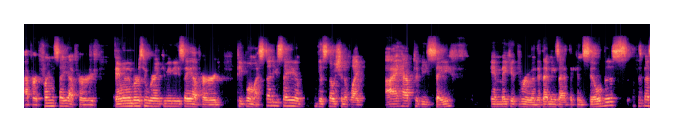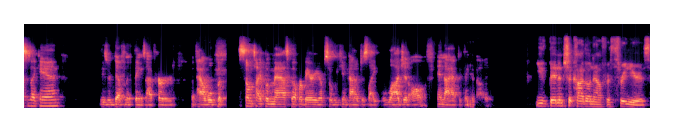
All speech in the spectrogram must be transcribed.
I've heard friends say, I've heard family members who were in community say, I've heard people in my studies say of this notion of like, I have to be safe and make it through, and that that means I have to conceal this as best as I can. These are definitely things I've heard of how we'll put some type of mask up or barrier up so we can kind of just like lodge it off and not have to think about it. You've been in Chicago now for three years.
